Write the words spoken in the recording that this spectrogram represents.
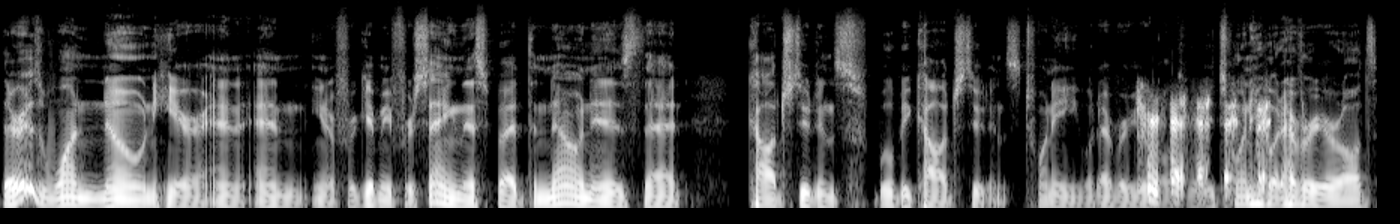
there is one known here, and and you know, forgive me for saying this, but the known is that college students will be college students 20 whatever year olds will be 20 whatever year olds.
